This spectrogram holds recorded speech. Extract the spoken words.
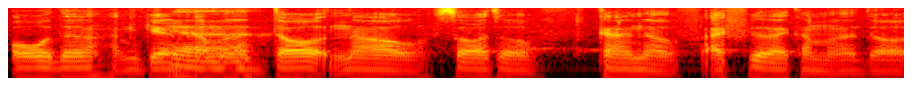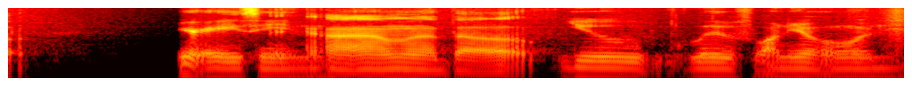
older. I'm getting I'm an adult now, sort of kind of. I feel like I'm an adult. You're 18. I'm an adult. You live on your own.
